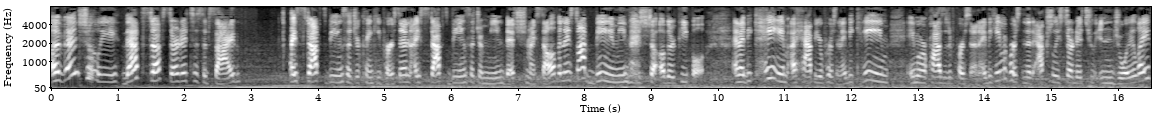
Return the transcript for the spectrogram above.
Eventually, that stuff started to subside I stopped being such a cranky person. I stopped being such a mean bitch to myself and I stopped being a mean bitch to other people. And I became a happier person. I became a more positive person. I became a person that actually started to enjoy life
